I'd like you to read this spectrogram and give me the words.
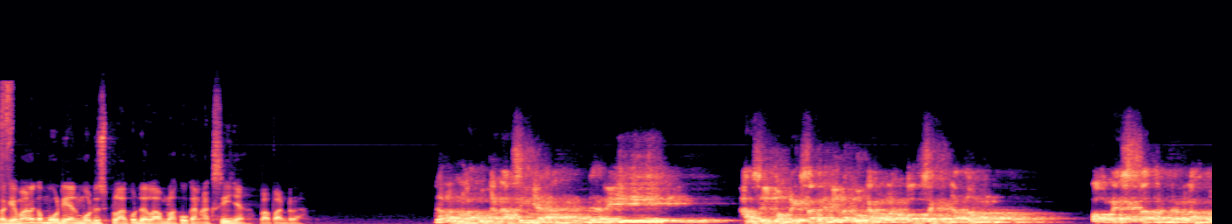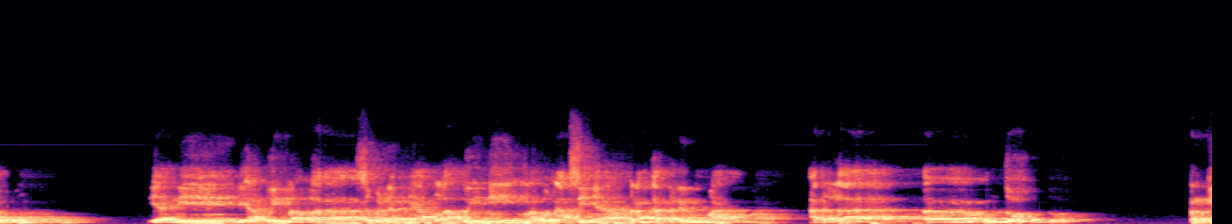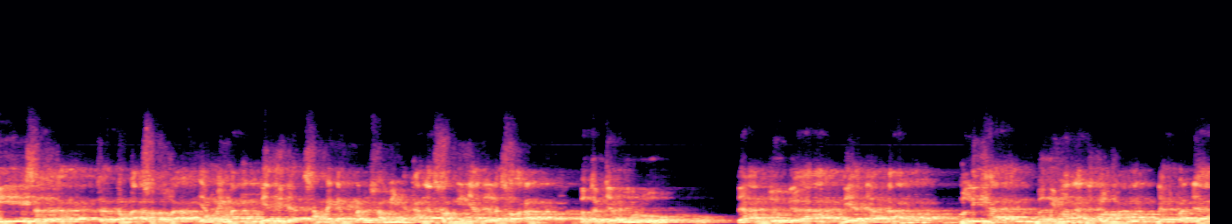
Bagaimana kemudian modus pelaku dalam melakukan aksinya, Pak Pandra? Dalam melakukan aksinya, dari hasil pemeriksaan yang dilakukan oleh Polsek Datang Polresta Bandar Lampung, ya ini diakui bahwa sebenarnya pelaku ini melakukan aksinya berangkat dari rumah adalah uh, untuk pergi ke tempat suatu yang memang dia tidak sampaikan kepada suaminya karena suaminya adalah seorang pekerja buruh dan juga dia datang melihat bagaimana ada kelemahan daripada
